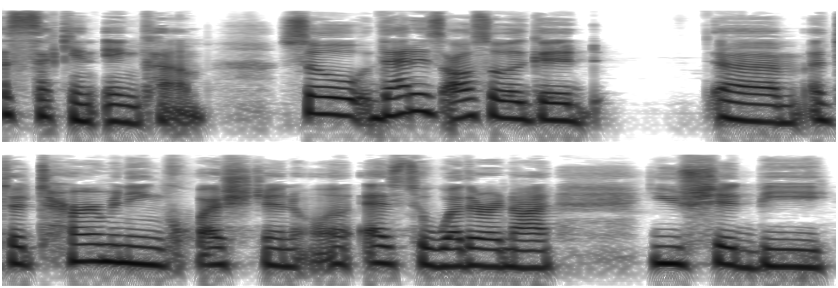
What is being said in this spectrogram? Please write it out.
a second income. So that is also a good um, a determining question as to whether or not you should be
